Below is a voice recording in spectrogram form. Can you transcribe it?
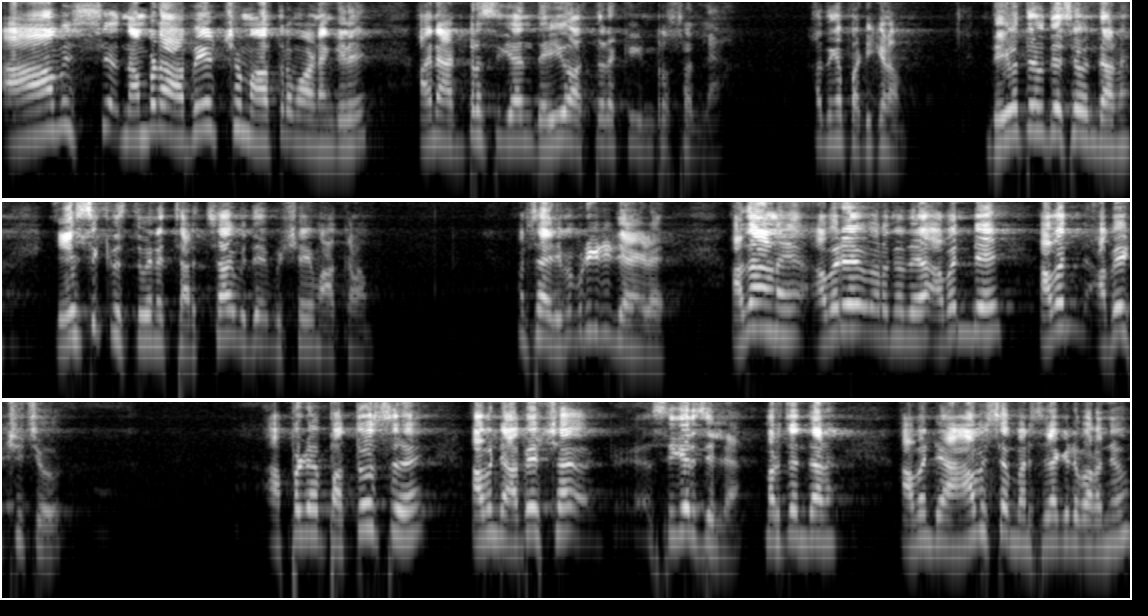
ആവശ്യ നമ്മുടെ അപേക്ഷ മാത്രമാണെങ്കിൽ അതിനെ അഡ്രസ്സ് ചെയ്യാൻ ദൈവം അത്രയ്ക്ക് ഇൻട്രസ്റ്റ് അല്ല. അത് നിങ്ങൾ പഠിക്കണം. ദൈവത്തിന്റെ ഉദ്ദേശം എന്താണ്? യേശു ക്രിസ്തുവിനെ ചർച്ചാ വിധ വിഷയമാക്കണം. മനസ്സിലായില്ലേ? ഇപ്പോൾ പിടികിട്ടിട്ടാണ് അതാണ് അവർ പറഞ്ഞത്. അവന്റെ അവൻ അപേക്ഷിച്ചു. അപ്പോൾ പത്തോസ് അവന്റെ അപേക്ഷ സ്വീകരിച്ചില്ല. മറിച്ച് എന്താണ്? അവന്റെ ആവശ്യം മനസ്സിലാക്കിയിട്ട് പറഞ്ഞു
